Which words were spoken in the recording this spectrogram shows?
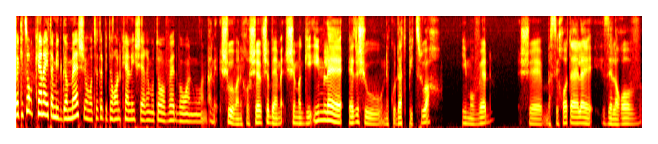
בקיצור, כן היית מתגמש ומוצא את הפתרון כן להישאר עם אותו עובד בוואן וואן. שוב, אני חושב שבאמת, שמגיעים לאיזושהי נקודת פיצוח עם עובד, שבשיחות האלה זה לרוב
